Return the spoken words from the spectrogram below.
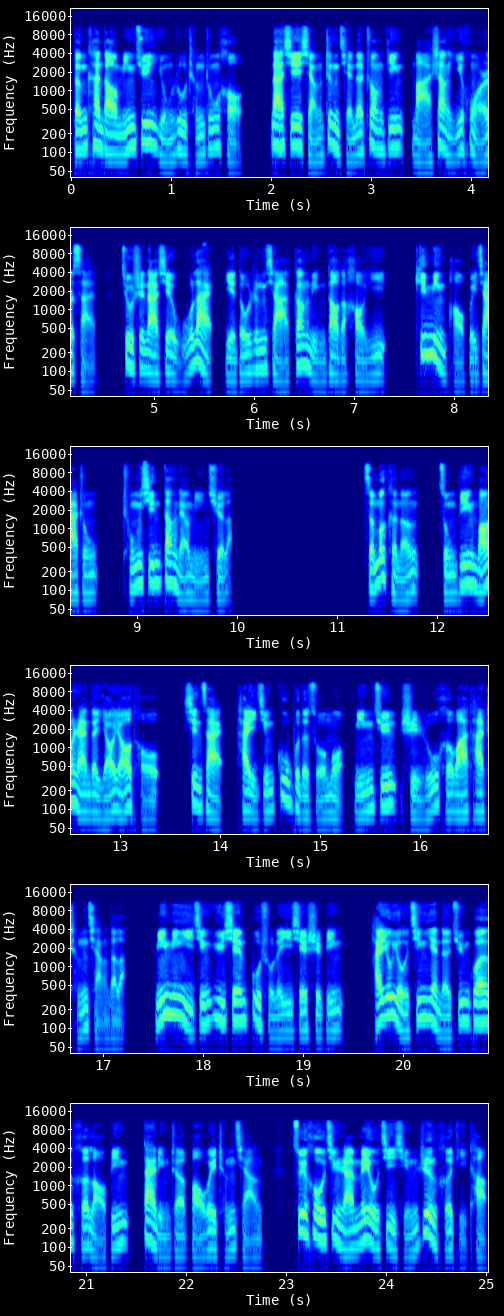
等看到明军涌入城中后，那些想挣钱的壮丁马上一哄而散，就是那些无赖也都扔下刚领到的号衣。拼命跑回家中，重新当良民去了。怎么可能？总兵茫然的摇摇头。现在他已经顾不得琢磨明军是如何挖他城墙的了。明明已经预先部署了一些士兵，还有有经验的军官和老兵带领着保卫城墙，最后竟然没有进行任何抵抗，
